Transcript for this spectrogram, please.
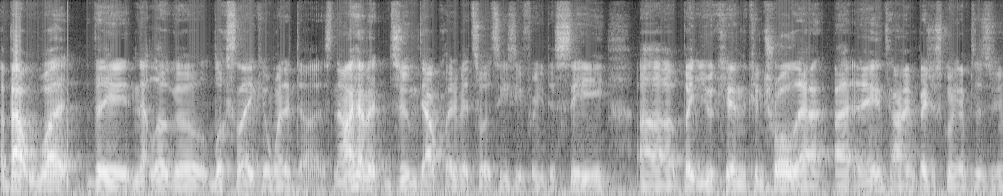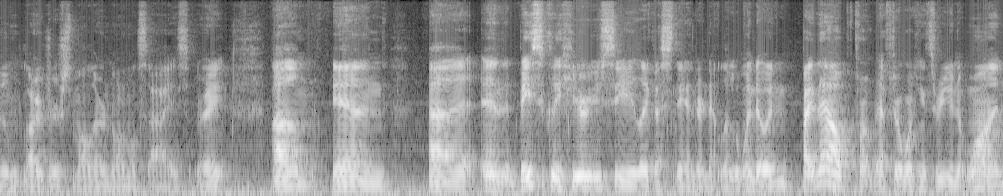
about what the NetLogo looks like and what it does. Now I have it zoomed out quite a bit so it's easy for you to see, uh, but you can control that uh, at any time by just going up to zoom, larger, smaller, normal size, right? Um, and uh, and basically here you see like a standard NetLogo window. And by now, from, after working through Unit 1,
